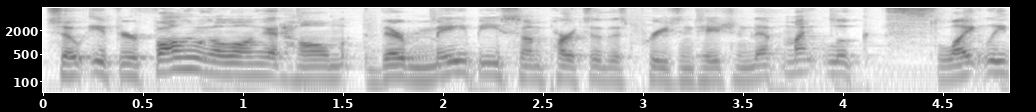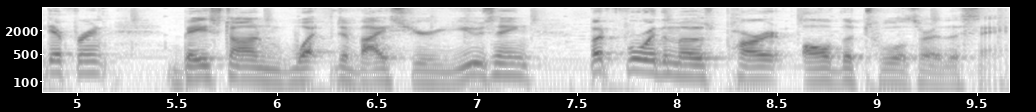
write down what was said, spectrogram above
So if you're following along at home, there may be some parts of this presentation that might look slightly different based on what device you're using, but for the most part, all the tools are the same.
